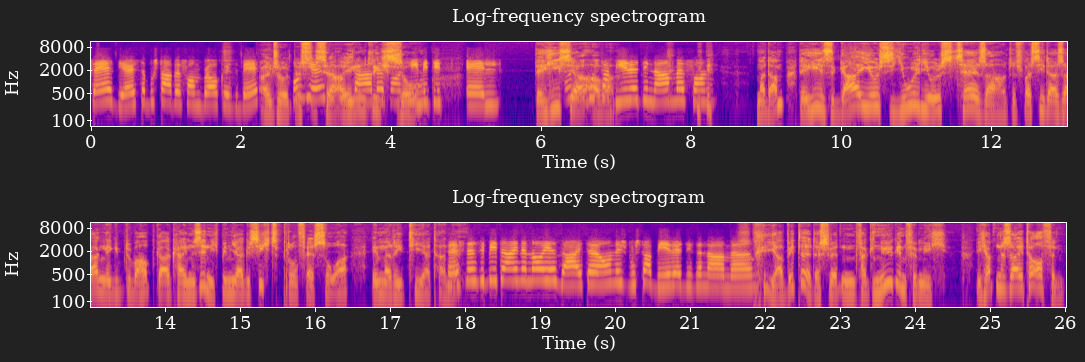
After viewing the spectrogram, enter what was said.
C, die erste Buchstabe von Brokers B. Also das ist ja Buchstabe eigentlich von so. Limited L. Der hieß Und ja ich aber, buchstabiere den Namen von Madame, der hieß Gaius Julius Caesar. Das, was Sie da sagen, ergibt überhaupt gar keinen Sinn. Ich bin ja Geschichtsprofessor, emeritierter. Ne? Öffnen Sie bitte eine neue Seite und ich buchstabiere diesen Namen. Ja, bitte, das wird ein Vergnügen für mich. Ich habe eine Seite offen.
